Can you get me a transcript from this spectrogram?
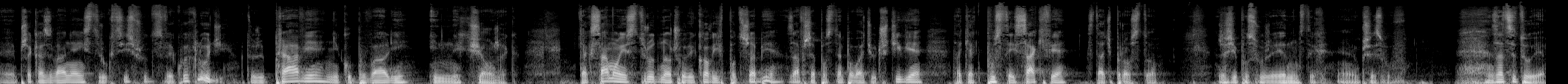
e, przekazywania instrukcji wśród zwykłych ludzi, którzy prawie nie kupowali innych książek. Tak samo jest trudno człowiekowi w potrzebie zawsze postępować uczciwie, tak jak pustej sakwie stać prosto, że się posłużę jednym z tych e, przysłów. Zacytuję.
